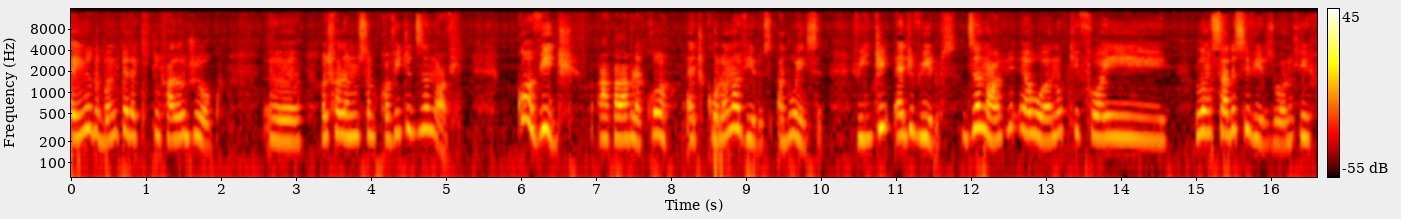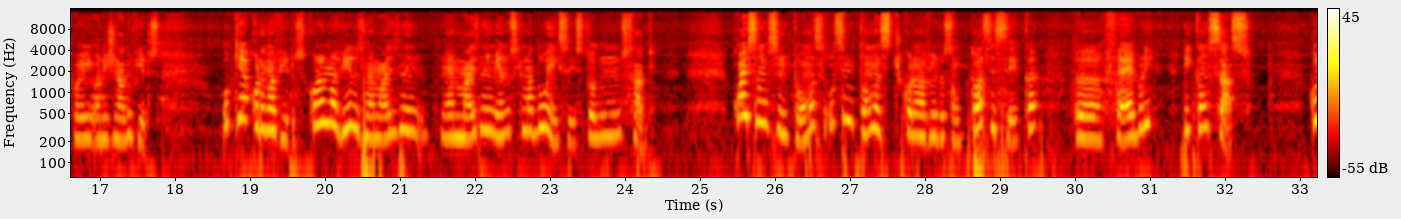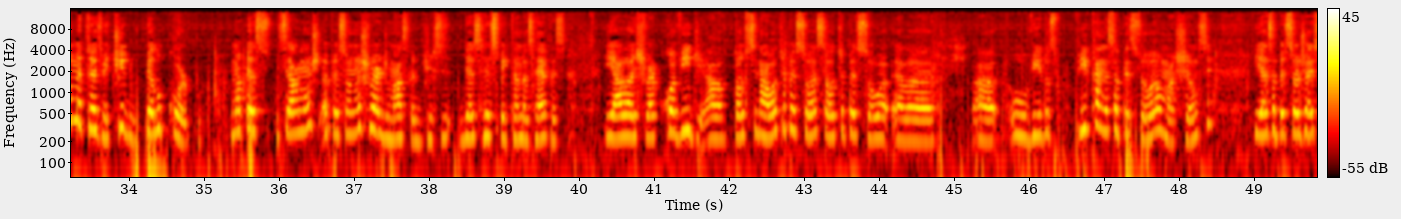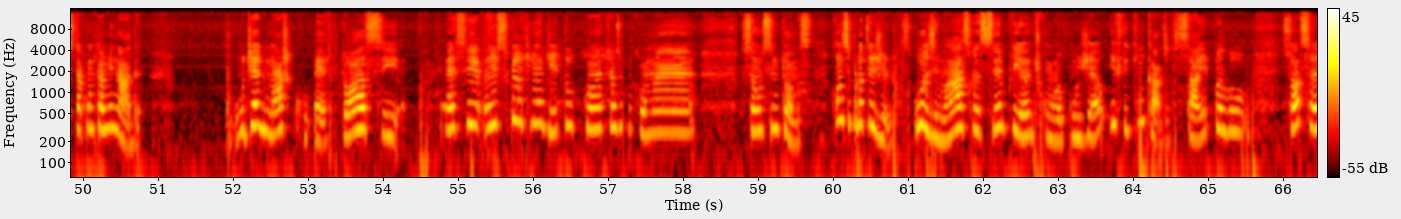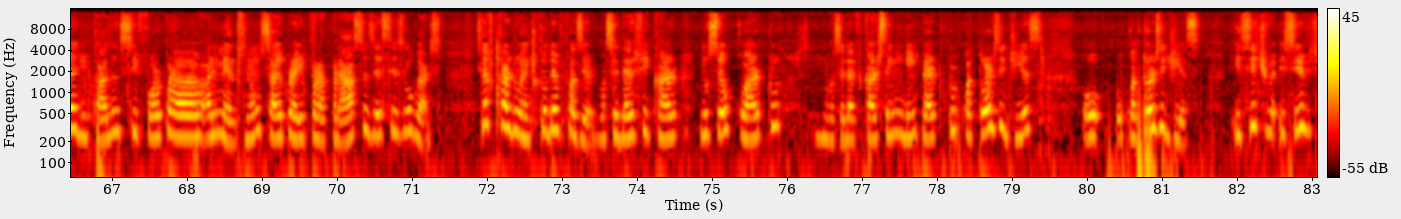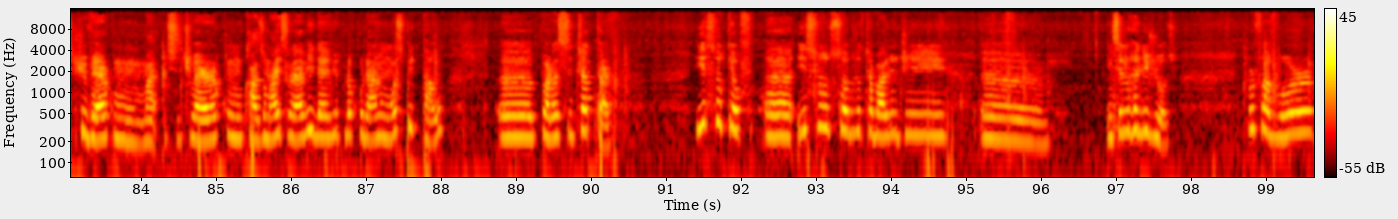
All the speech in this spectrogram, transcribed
saindo do bunker, aqui quem fala é o Diogo. Uh, hoje falaremos sobre Covid-19. Covid, a palavra co é de coronavírus, a doença. Vid é de vírus. 19 é o ano que foi lançado esse vírus, o ano que foi originado o vírus. O que é coronavírus? Coronavírus não é mais nem, é mais nem menos que uma doença, isso todo mundo sabe. Quais são os sintomas? Os sintomas de coronavírus são tosse seca, uh, febre e cansaço. Como é transmitido? Pelo corpo. Uma pessoa, se não, a pessoa não estiver de máscara, desrespeitando as regras, e ela estiver com Covid, ela tosse na outra pessoa, essa outra pessoa, ela. o vírus fica nessa pessoa, uma chance, e essa pessoa já está contaminada. O diagnóstico é tosse, esse, é isso que eu tinha dito como, é, como é, são os sintomas. Como se proteger? Use máscara, sempre ande com álcool gel e fique em casa. Saia pelo. Só saia de casa se for para alimentos. Não saia para ir para praças esses lugares. Se eu ficar doente, o que eu devo fazer? Você deve ficar no seu quarto. Você deve ficar sem ninguém perto por 14 dias. Ou, ou 14 dias. E se tiver, e se tiver com uma, se tiver com um caso mais grave, deve procurar um hospital uh, para se tratar. Isso que eu, uh, isso sobre o trabalho de uh, ensino religioso. Por favor,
